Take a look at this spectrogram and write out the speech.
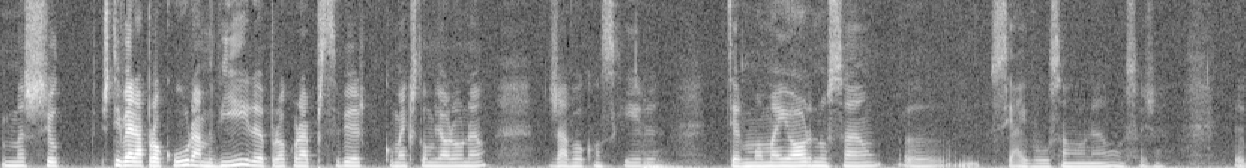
mas se eu estiver à procura, a medir, a procurar perceber como é que estou melhor ou não, já vou conseguir ter uma maior noção uh, se há evolução ou não, ou seja, uh,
